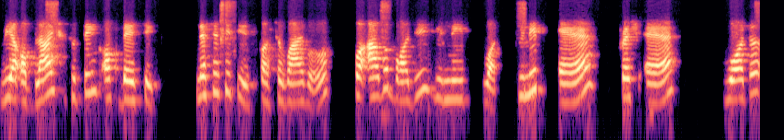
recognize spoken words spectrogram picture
we are obliged to think of basic necessities for survival. For our body, we need what? We need air, fresh air, water,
